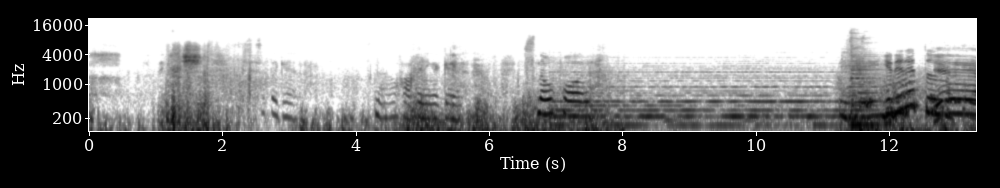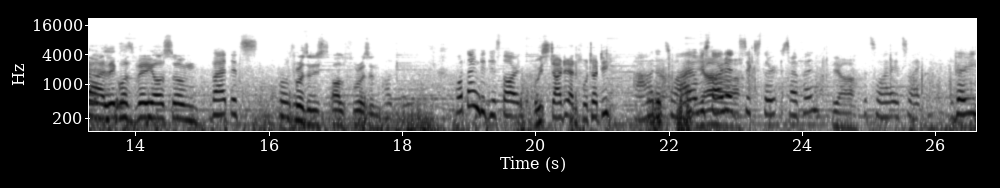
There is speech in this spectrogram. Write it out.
Oh my gosh. This is it again. Now happening again. Snowfall. You did it too. Yeah, lake was very awesome. But it's frozen. Frozen, it's all frozen. Okay. What time did you start? We started at 4:30. Ah, that's why. We Yeah. started 6 7. Yeah. That's why it's like very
